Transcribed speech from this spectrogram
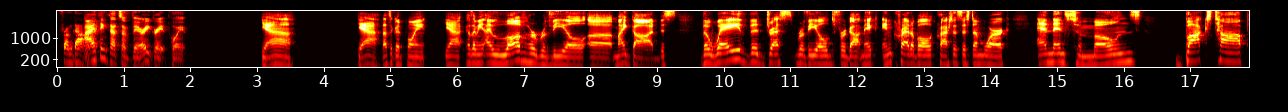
from Gottmik. I think that's a very great point. Yeah. Yeah, that's a good point. Yeah, because I mean, I love her reveal. Uh, my God, this the way the dress revealed for Gottmik, incredible. Crash the system work, and then Simone's box top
